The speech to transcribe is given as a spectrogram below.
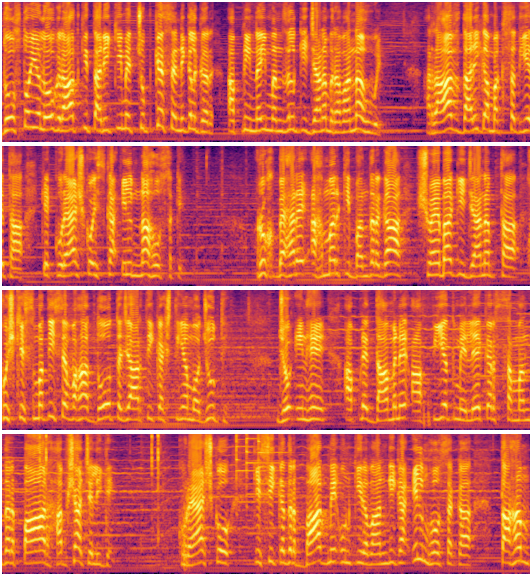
दोस्तों, ये लोग रात की तारीकी में चुपके से निकलकर अपनी नई मंजिल की जानब रवाना हुए। राजदारी का मकसद ये था कि कुरैश को इसका इल्म ना हो सके। रुख बहरे अहमर की बंदरगाह शुएबा की जानब था। खुशकिस्मती से वहाँ दो तजारती कश्तियाँ मौजूद थीं। जो इन्हें अपने दामने आफियत में लेकर समंदर पार हबशा चली गई। कुरैश को किसी कदर बाद में उनकी रवानगी का इल्म हो सका, ताहम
